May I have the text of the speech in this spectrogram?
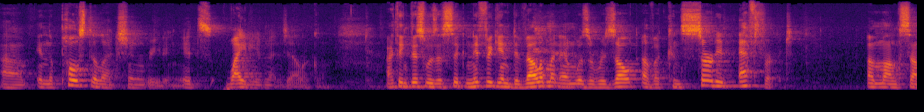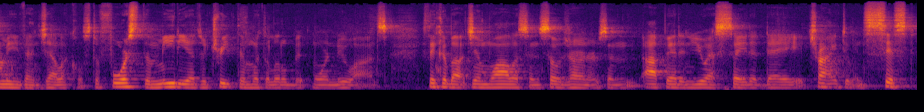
Um, in the post election reading, it's white evangelical. I think this was a significant development and was a result of a concerted effort among some evangelicals to force the media to treat them with a little bit more nuance. Think about Jim Wallis and Sojourners and op ed in USA Today trying to insist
